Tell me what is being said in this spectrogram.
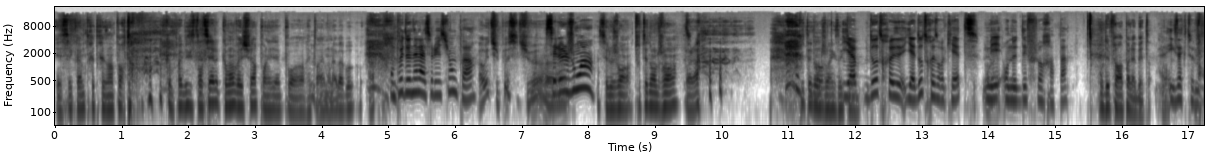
Et c'est quand même très très important comme problème existentiel. Comment vais-je faire pour, les, pour réparer mon lavabo Voilà. On peut donner la solution ou pas? Ah oui, tu peux si tu veux. C'est Euh, le joint. C'est le joint. Tout est dans le joint. Voilà. Tout est dans Bon, le joint, exactement. il y a d'autres enquêtes, mais on ne déflorera pas. On déplorera pas la bête. Exactement.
